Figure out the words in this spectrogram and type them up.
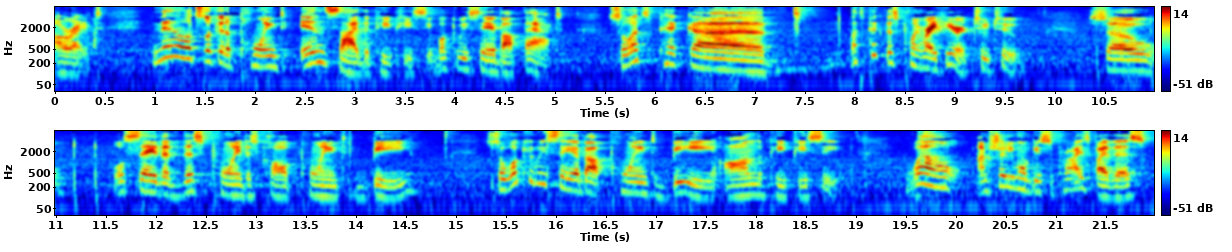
All right. Now let's look at a point inside the PPC. What can we say about that? So let's pick uh, let's pick this point right here at 2, 2. So we'll say that this point is called point B. So what could we say about point B on the PPC? Well, I'm sure you won't be surprised by this.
